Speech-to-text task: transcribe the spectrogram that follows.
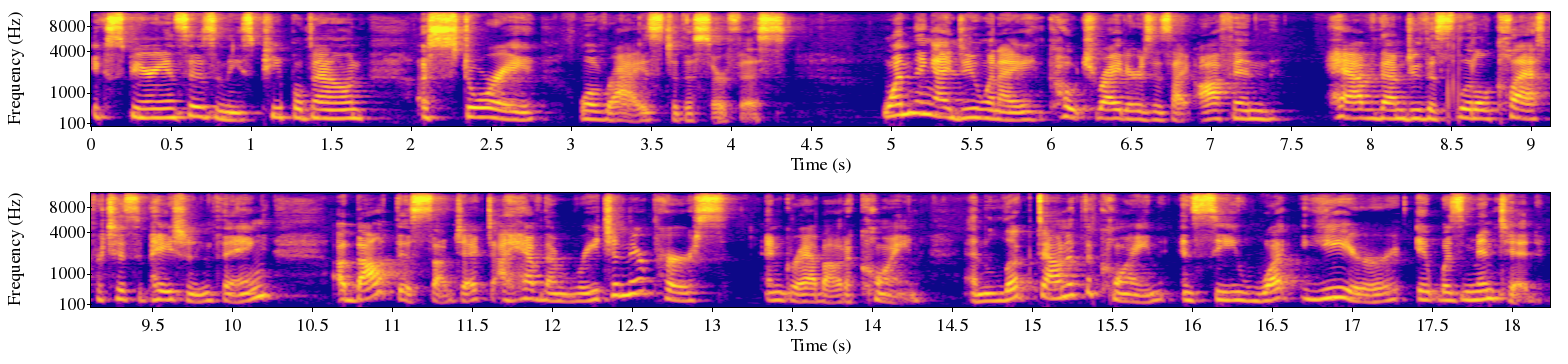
experiences and these people down, a story will rise to the surface. One thing I do when I coach writers is I often have them do this little class participation thing about this subject. I have them reach in their purse and grab out a coin and look down at the coin and see what year it was minted.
